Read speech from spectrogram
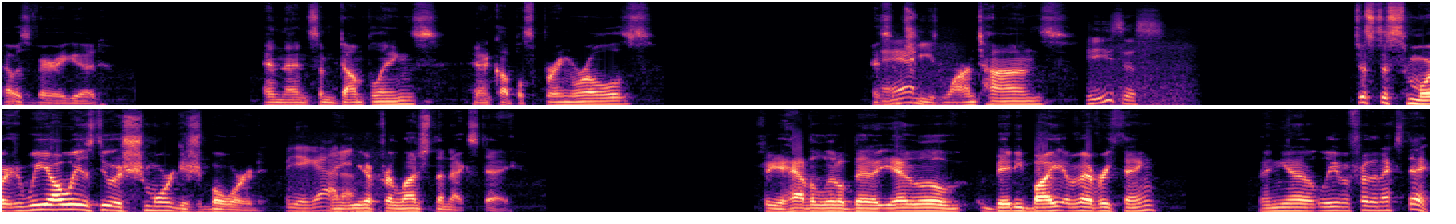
That was very good. And then some dumplings and a couple spring rolls and some cheese wontons. Jesus. Just a smorg. We always do a smorgasbord You and gotta. eat it for lunch the next day. So you have a little bit, you have a little bitty bite of everything, then you leave it for the next day.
